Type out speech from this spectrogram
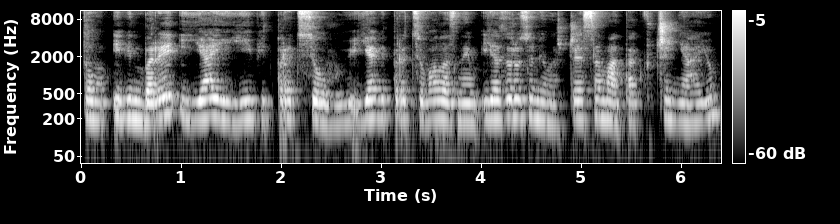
Тому і він бере, і я її відпрацьовую. Я відпрацювала з ним, і я зрозуміла, що я сама так вчиняю.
